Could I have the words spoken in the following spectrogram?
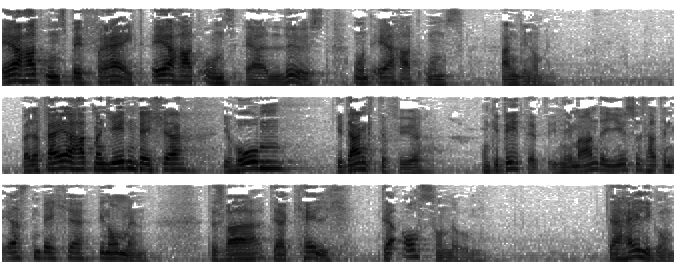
Er hat uns befreit, er hat uns erlöst und er hat uns angenommen. Bei der Feier hat man jeden Becher gehoben, gedankt dafür und gebetet. Ich nehme an, der Jesus hat den ersten Becher genommen. Das war der Kelch der Aussonderung, der Heiligung,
